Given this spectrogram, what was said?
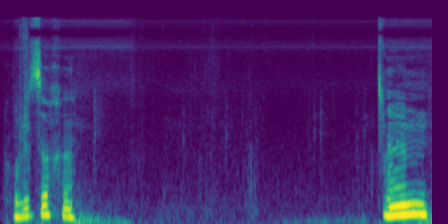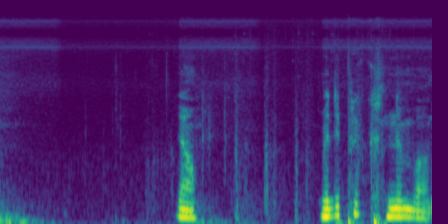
Coole Sache. Ähm. Ja. Medipack nehmen wir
